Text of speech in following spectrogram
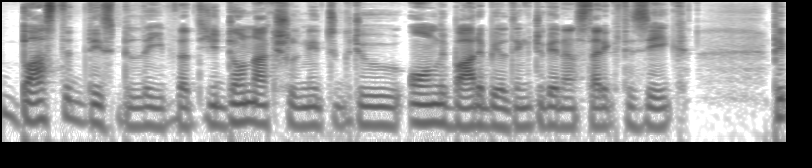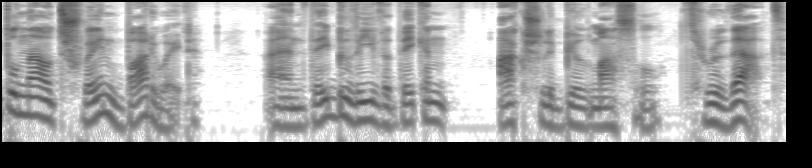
busted this belief that you don't actually need to do only bodybuilding to get an aesthetic physique, people now train bodyweight and they believe that they can actually build muscle through that.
